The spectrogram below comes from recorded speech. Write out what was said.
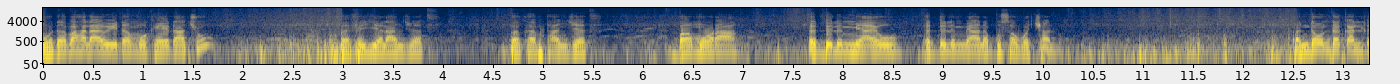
ወደ ባህላዊ ደግሞ ከሄዳችሁ በፍየል አንጀት፣ በከብት አንጀት፣ በሞራ እድል የሚያዩ እድል የሚያነቡ ሰዎች አሉ። እንደው እንደ ቀልድ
